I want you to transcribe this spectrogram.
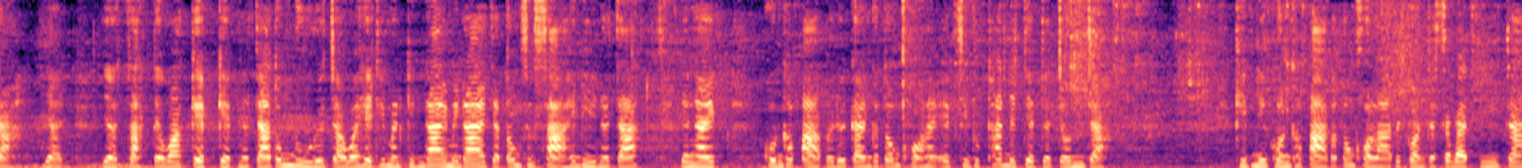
จ้ะอย่า อย่าสักแต่ว่าเก็บเก็บนะจ๊ะต้องดูด้วยจ้ะว่าเห็ดที่มันกินได้ไม่ได้จะต้องศึกษาให้ดีนะจ๊ะยังไงคนเข้าป่าไปด้วยกันก็ต้องขอให้ FC ทุกท่านจะเจ็บจะจนจ้ะคลิปนี้คนเข้าป่าก็ต้องขอลาไปก่อนจ้ะสวัสดีจ้ะ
